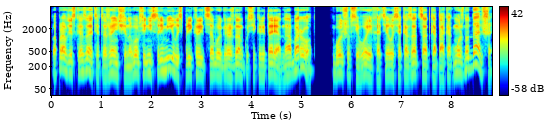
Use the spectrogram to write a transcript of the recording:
По правде сказать, эта женщина вовсе не стремилась прикрыть собой гражданку секретаря, наоборот. Больше всего ей хотелось оказаться от кота как можно дальше,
